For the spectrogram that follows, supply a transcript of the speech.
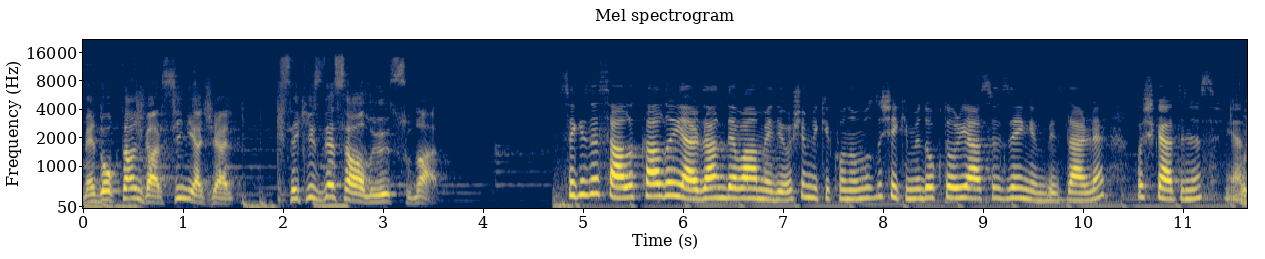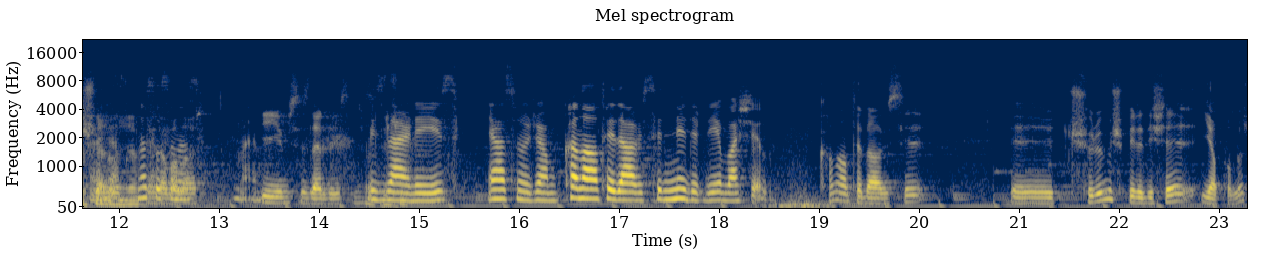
Medok'tan Garcinia Gel 8'de sağlığı sunar. 8'e sağlık kaldığı yerden devam ediyor. Şimdiki konuğumuz diş hekimi Doktor Yasin Zengin bizlerle. Hoş geldiniz Yasin Hoş geldiniz hocam. Nasılsınız? Merhabalar. Merhaba. İyiyim, sizler de iyisiniz. Bizlerdeyiz. Yasin Hocam kanal tedavisi nedir diye başlayalım. Kanal tedavisi e, çürümüş bir dişe yapılır.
